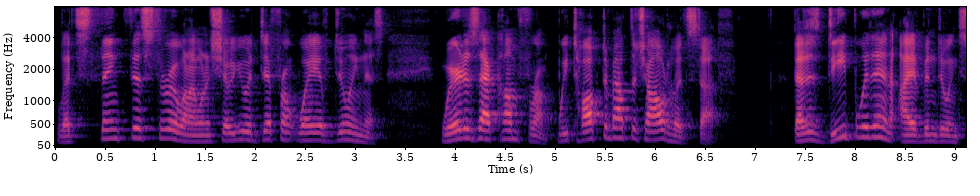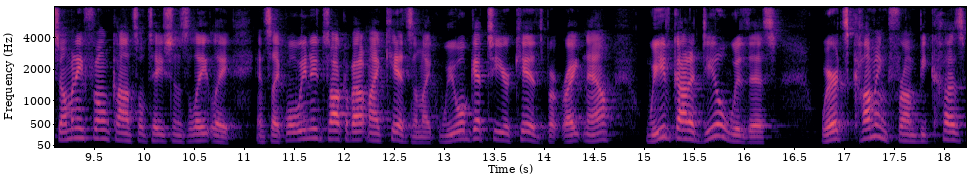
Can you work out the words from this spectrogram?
let's think this through, and I want to show you a different way of doing this. Where does that come from? We talked about the childhood stuff. That is deep within. I have been doing so many phone consultations lately. And it's like, well, we need to talk about my kids. I'm like, we will get to your kids, but right now, we've got to deal with this where it's coming from because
